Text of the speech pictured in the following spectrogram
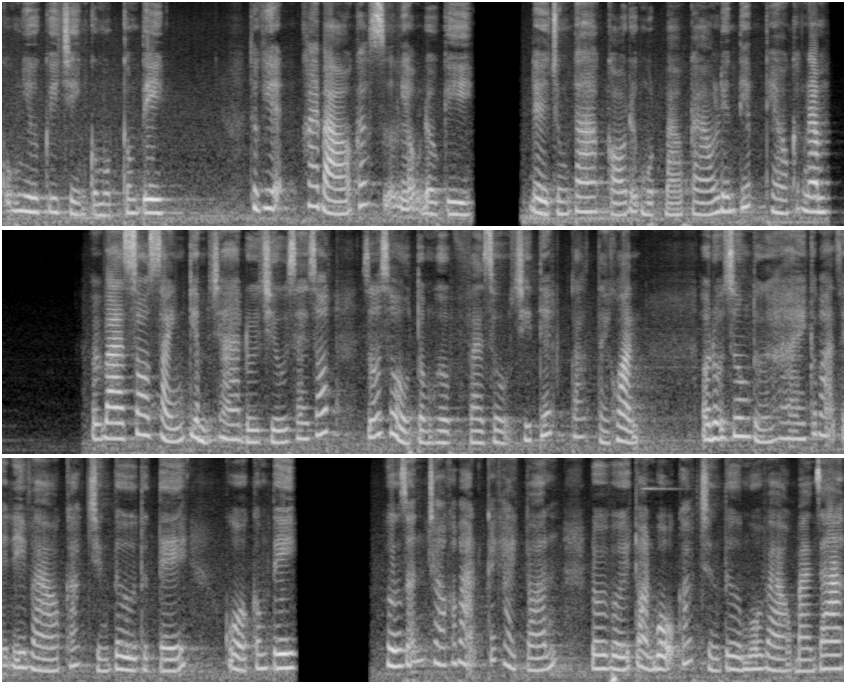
cũng như quy trình của một công ty. Thực hiện khai báo các dữ liệu đầu kỳ để chúng ta có được một báo cáo liên tiếp theo các năm và so sánh kiểm tra đối chiếu sai sót giữa sổ tổng hợp và sổ chi tiết các tài khoản. Ở nội dung thứ hai, các bạn sẽ đi vào các chứng từ thực tế của công ty. Hướng dẫn cho các bạn cách hạch toán đối với toàn bộ các chứng từ mua vào bán ra.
